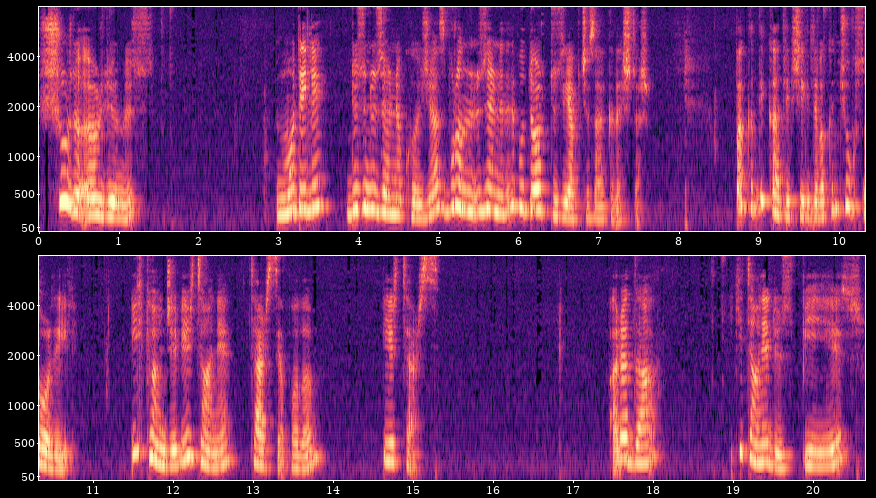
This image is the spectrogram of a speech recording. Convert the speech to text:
şurada ördüğümüz modeli düzün üzerine koyacağız. Buranın üzerine de bu 400 yapacağız arkadaşlar. Bakın dikkatli bir şekilde bakın çok zor değil. İlk önce bir tane ters yapalım. Bir ters. Arada iki tane düz. Bir,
